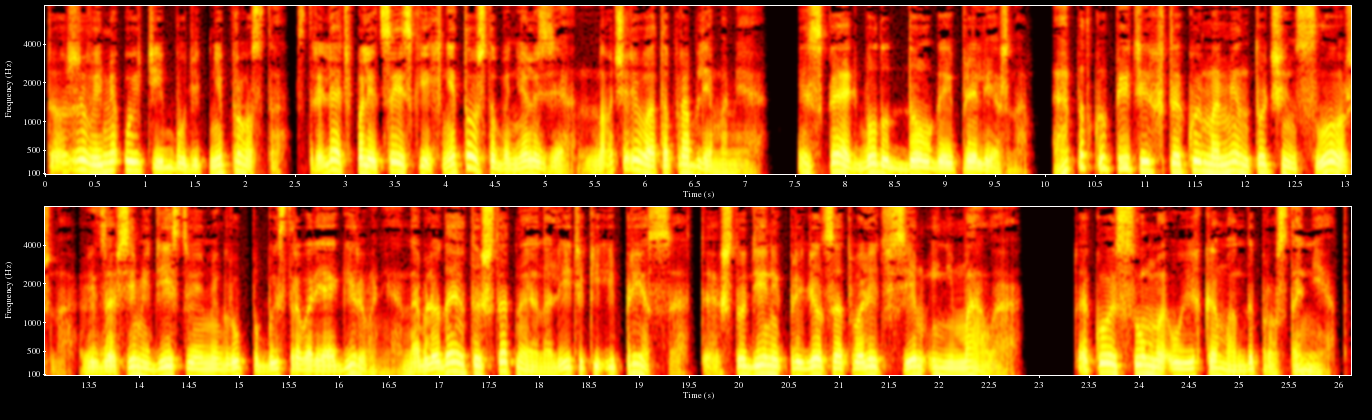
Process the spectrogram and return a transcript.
то живыми уйти будет непросто. Стрелять в полицейских не то чтобы нельзя, но чревато проблемами. Искать будут долго и прилежно. А подкупить их в такой момент очень сложно, ведь за всеми действиями группы быстрого реагирования наблюдают и штатные аналитики, и пресса, так что денег придется отвалить всем и немало. Такой суммы у их команды просто нет.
